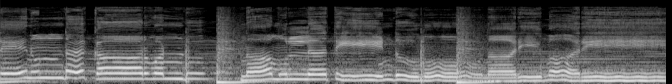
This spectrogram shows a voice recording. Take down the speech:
തേനുണ്ട കാർവണ്ടു നാമുല്ല തീണ്ടുമോ നാരിമാരേ?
